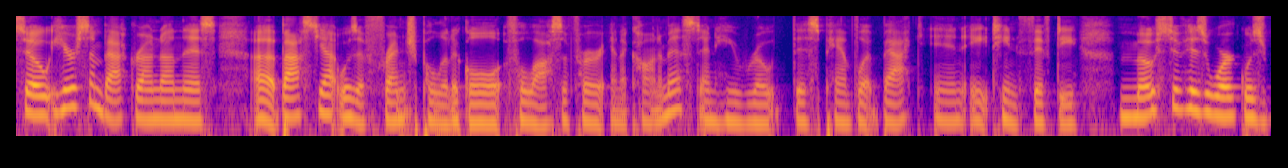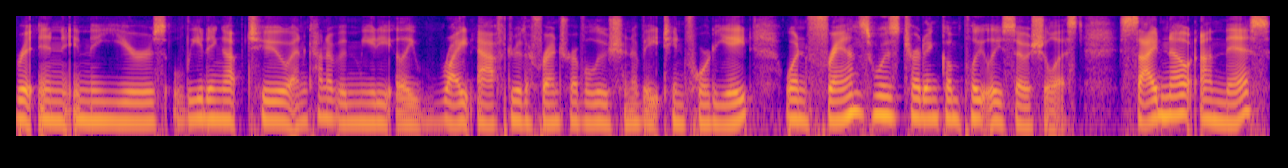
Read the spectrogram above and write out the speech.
So here's some background on this. Uh, Bastiat was a French political philosopher and economist, and he wrote this pamphlet back in 1850. Most of his work was written in the years leading up to and kind of immediately right after the French Revolution of 1848, when France was turning completely socialist. Side note on this,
